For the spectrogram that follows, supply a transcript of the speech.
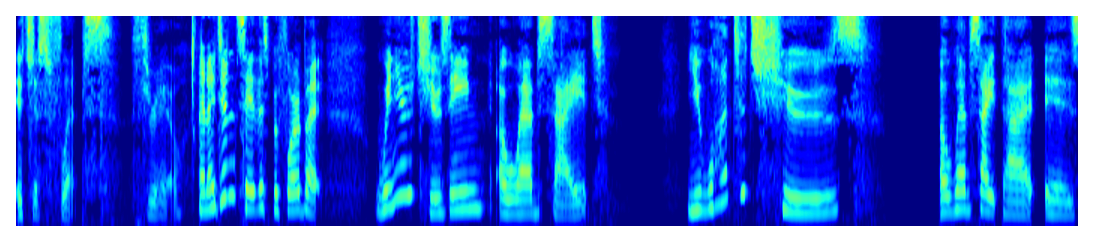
it just flips through. And I didn't say this before, but when you're choosing a website, you want to choose a website that is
